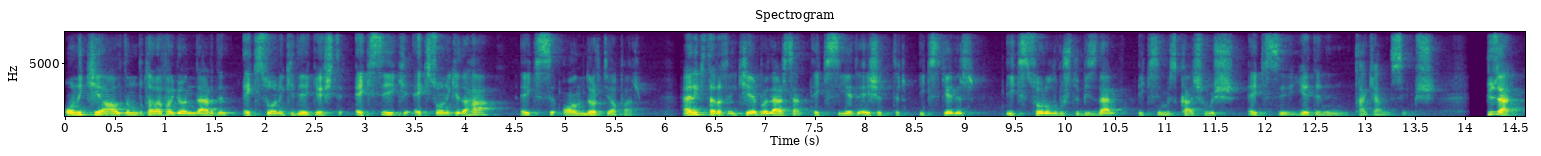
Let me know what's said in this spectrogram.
12'yi aldın bu tarafa gönderdin. Eksi 12 diye geçti. Eksi 2 eksi 12 daha eksi 14 yapar. Her iki tarafı 2'ye bölersen eksi 7 eşittir. x gelir. X sorulmuştu bizden. X'imiz kaçmış? Eksi 7'nin ta kendisiymiş. Güzel.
